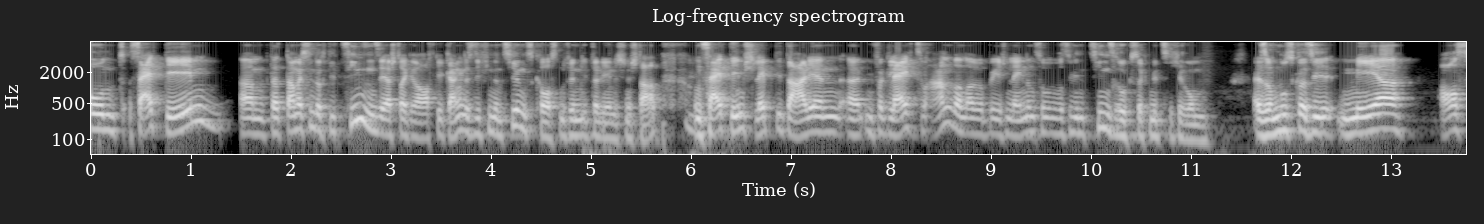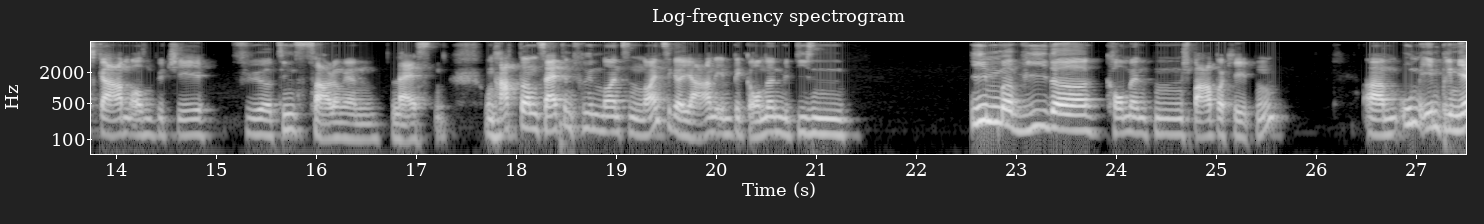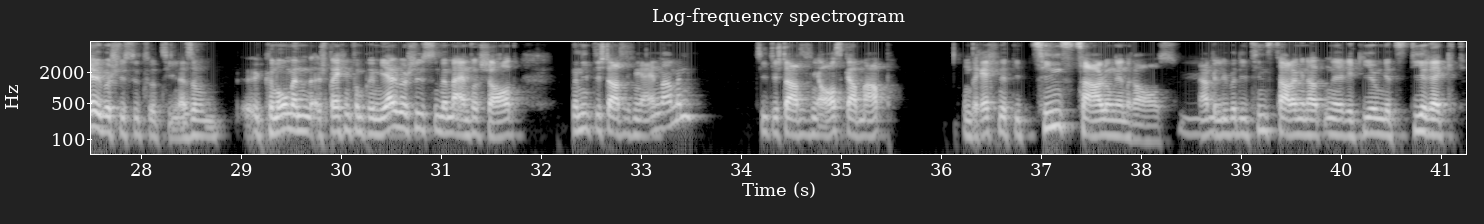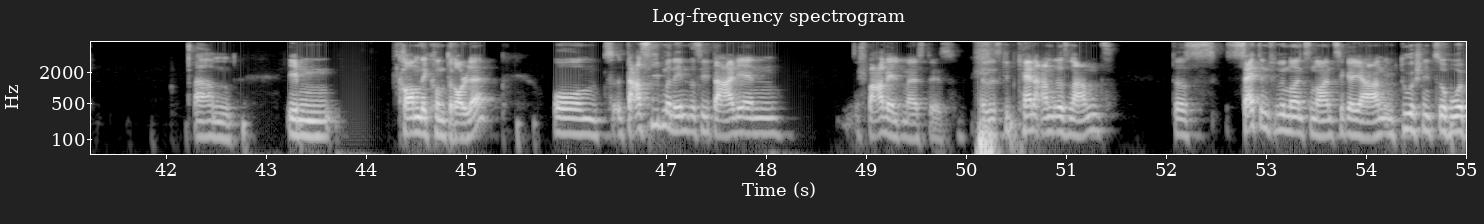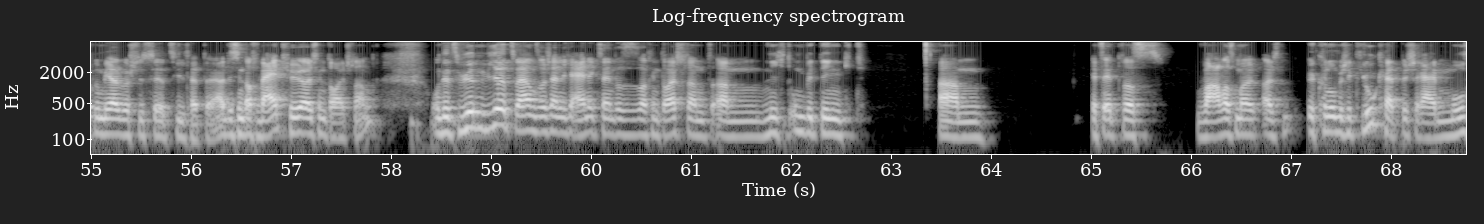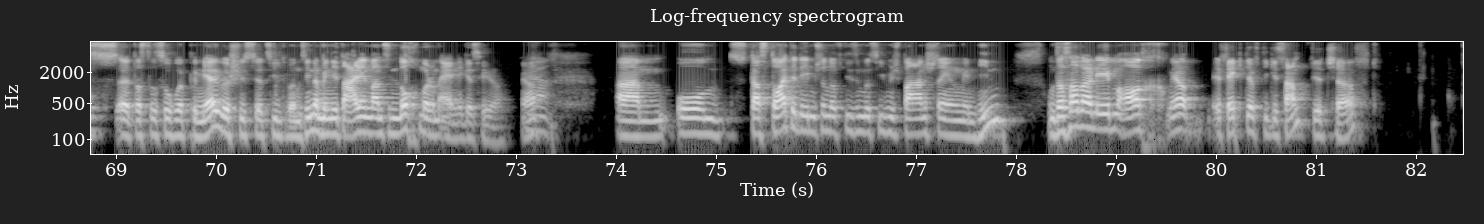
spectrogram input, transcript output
Und seitdem, ähm, da, damals sind auch die Zinsen sehr stark raufgegangen, das ist die Finanzierungskosten für den italienischen Staat. Mhm. Und seitdem schleppt Italien äh, im Vergleich zu anderen europäischen Ländern so etwas wie einen Zinsrucksack mit sich herum. Also muss quasi mehr Ausgaben aus dem Budget für Zinszahlungen leisten. Und hat dann seit den frühen 1990er Jahren eben begonnen mit diesen immer wieder kommenden Sparpaketen, ähm, um eben Primärüberschüsse zu erzielen. Also Ökonomen sprechen von Primärüberschüssen, wenn man einfach schaut, man nimmt die staatlichen Einnahmen, zieht die staatlichen Ausgaben ab und rechnet die Zinszahlungen raus. Mhm. Ja, weil über die Zinszahlungen hat eine Regierung jetzt direkt ähm, eben kaum eine Kontrolle. Und da sieht man eben, dass Italien Sparweltmeister ist. Also es gibt kein anderes Land, das seit den frühen 1990er Jahren im Durchschnitt so hohe Primärüberschüsse erzielt hätte. Ja, die sind auch weit höher als in Deutschland. Und jetzt würden wir zwei uns wahrscheinlich einig sein, dass es auch in Deutschland ähm, nicht unbedingt ähm, jetzt etwas war, was man als ökonomische Klugheit beschreiben muss, äh, dass da so hohe Primärüberschüsse erzielt worden sind. Aber in Italien waren sie noch mal um einiges höher. Ja? ja. Ähm, und das deutet eben schon auf diese massiven Sparanstrengungen hin. Und das hat halt eben auch Effekte auf die Gesamtwirtschaft.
